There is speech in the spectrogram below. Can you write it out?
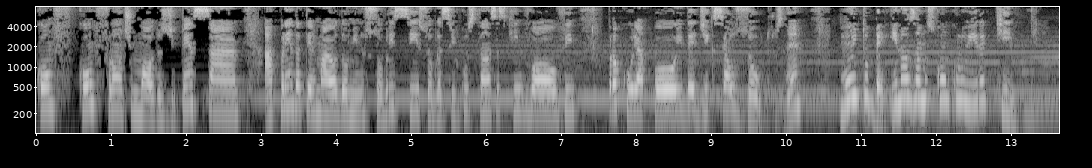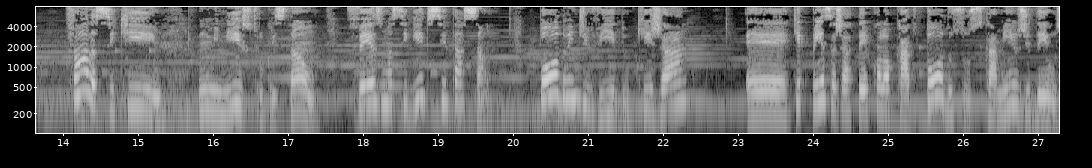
conf confronte modos de pensar, aprenda a ter maior domínio sobre si, sobre as circunstâncias que envolve, procure apoio, dedique-se aos outros, né? Muito bem, e nós vamos concluir aqui Fala-se que um ministro cristão fez uma seguinte citação: todo indivíduo que já é, que pensa já ter colocado todos os caminhos de Deus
